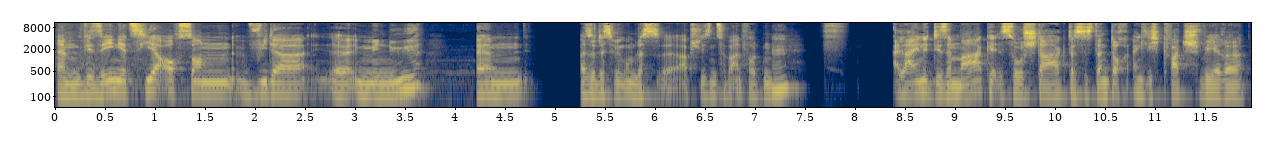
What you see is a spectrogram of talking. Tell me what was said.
Ähm, wir sehen jetzt hier auch so ein wieder äh, im Menü, ähm, also deswegen, um das äh, abschließend zu beantworten, mhm. alleine diese Marke ist so stark, dass es dann doch eigentlich Quatsch wäre,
